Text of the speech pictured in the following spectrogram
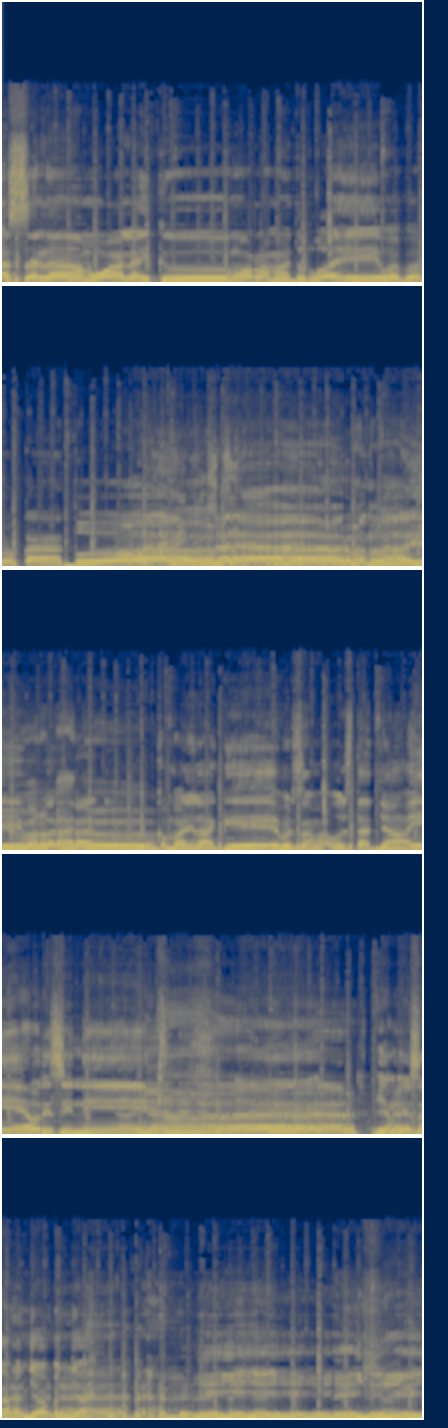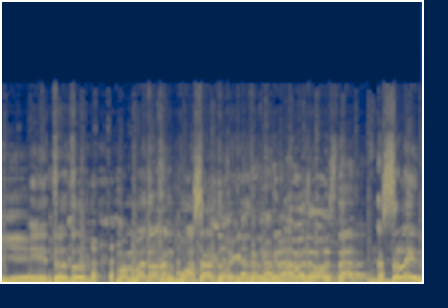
Assalamualaikum warahmatullahi wabarakatuh. Waalaikumsalam warahmatullahi wabarakatuh. Kembali lagi bersama Ustadz Jail di sini. Ya, ya, ya, ya. Eh, yang biasa menjawab menjawab. Iya iya iya iya iya iya iya iya. Itu tuh membatalkan puasa tuh kayak gitu tuh. Kenapa tuh Pak Ustad? Keselin.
